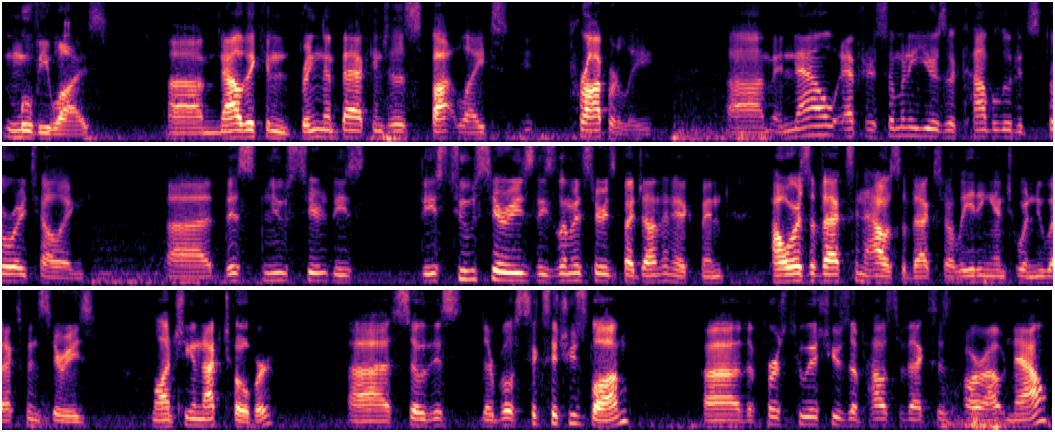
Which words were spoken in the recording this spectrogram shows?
movie wise. Um, now they can bring them back into the spotlight properly. Um, and now, after so many years of convoluted storytelling, uh, this new series, these these two series, these limited series by Jonathan Hickman, Powers of X and House of X, are leading into a new X Men series launching in October. Uh, so this they're both six issues long. Uh, the first two issues of House of X are out now,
